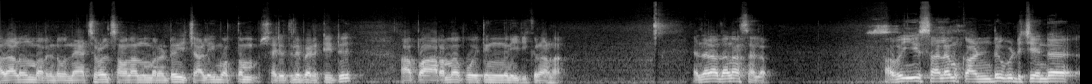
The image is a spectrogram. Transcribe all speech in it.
അതാണെന്ന് പറഞ്ഞിട്ട് നാച്ചുറൽ സവന എന്നും പറഞ്ഞിട്ട് ഈ ചളി മൊത്തം ശരീരത്തിൽ പരട്ടിയിട്ട് ആ പാറമ പോയിട്ട് ഇങ്ങനെ ഇരിക്കണതാണ്. എന്നാലും അതാണ് ആ സ്ഥലം. അപ്പോൾ ഈ സ്ഥലം കണ്ടുപിടിച്ചതിന്റെ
